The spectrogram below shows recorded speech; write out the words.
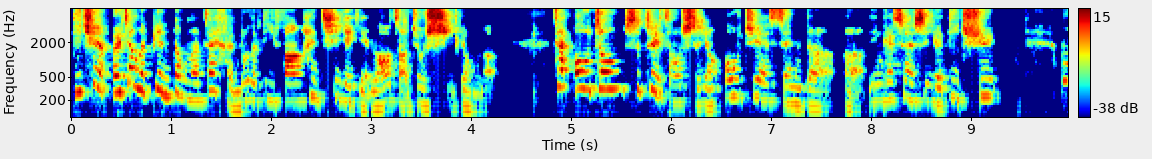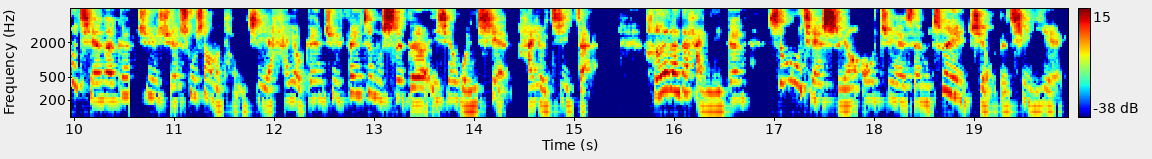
的确，而这样的变动呢，在很多的地方和企业也老早就使用了。在欧洲是最早使用 OGSM 的，呃，应该算是一个地区。目前呢，根据学术上的统计，还有根据非正式的一些文献还有记载，荷兰的海尼根是目前使用 OGSM 最久的企业。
